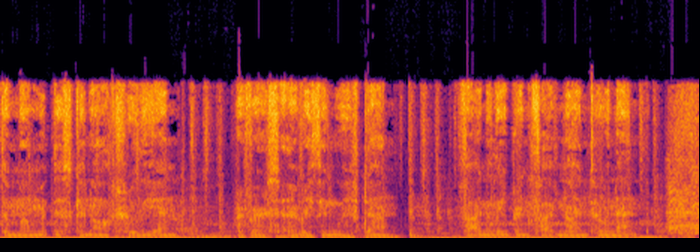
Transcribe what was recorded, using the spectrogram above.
The moment this can all truly end. Reverse everything we've done. Finally bring 5-9 to an end.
